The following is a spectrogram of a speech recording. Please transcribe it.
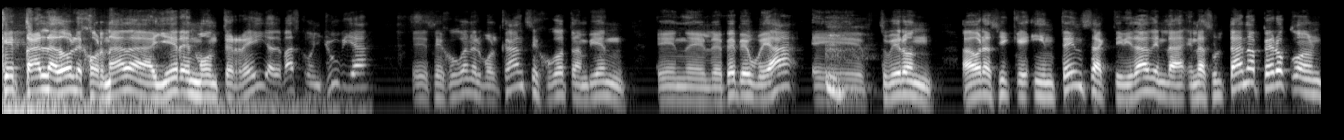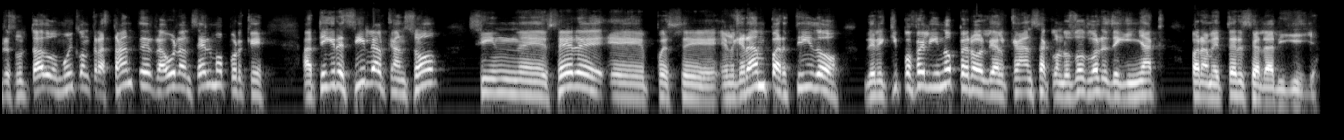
¿Qué tal la doble jornada ayer en Monterrey? Además con lluvia, eh, se jugó en el Volcán, se jugó también en el BBVA, eh, tuvieron ahora sí que intensa actividad en la, en la Sultana, pero con resultados muy contrastantes, Raúl Anselmo, porque a Tigres sí le alcanzó sin eh, ser eh, eh, pues el gran partido del equipo felino, pero le alcanza con los dos goles de Guiñac para meterse a la liguilla.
